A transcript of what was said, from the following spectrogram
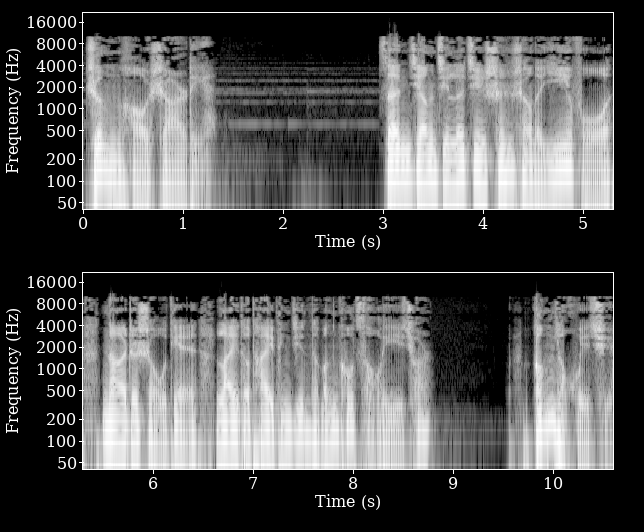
正好十二点。三强紧了紧身上的衣服，拿着手电来到太平间的门口走了一圈，刚要回去。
